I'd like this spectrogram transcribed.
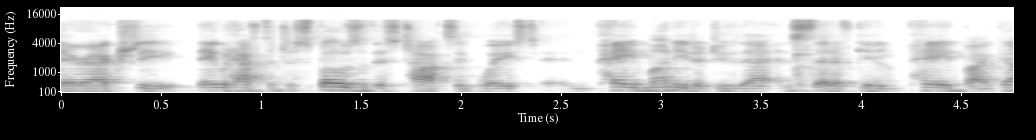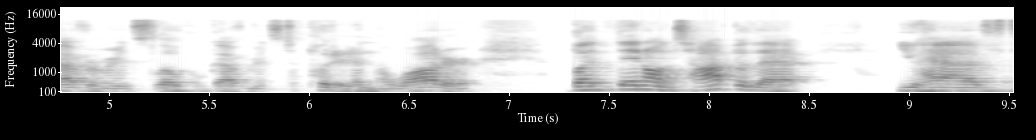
they're actually they would have to dispose of this toxic waste and pay money to do that instead of getting paid by governments local governments to put it in the water. But then on top of that you have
